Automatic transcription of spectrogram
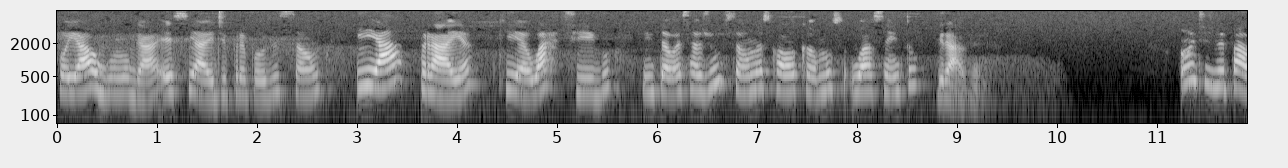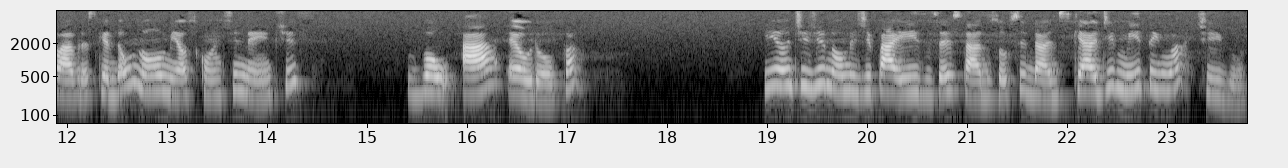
foi a algum lugar, esse a é de preposição, e a praia, que é o artigo, então essa junção nós colocamos o acento grave. Antes de palavras que dão nome aos continentes, vou à Europa, e antes de nomes de países, estados ou cidades que admitem o um artigo.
